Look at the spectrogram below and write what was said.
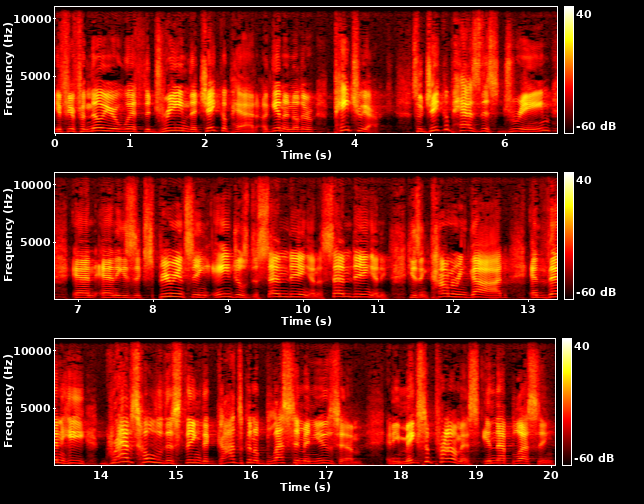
If you're familiar with the dream that Jacob had, again, another patriarch. So Jacob has this dream, and, and he's experiencing angels descending and ascending, and he, he's encountering God. And then he grabs hold of this thing that God's going to bless him and use him. And he makes a promise in that blessing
